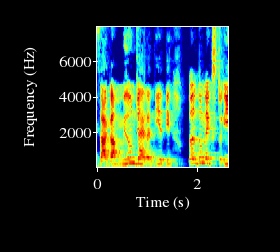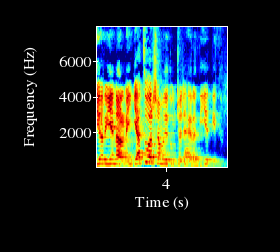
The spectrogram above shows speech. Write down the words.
जागा मिळून जाहिराती येतील. परंतु नेक्स्ट इयर येणार नाही याच वर्षामध्ये तुमच्या जाहिराती येतील.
